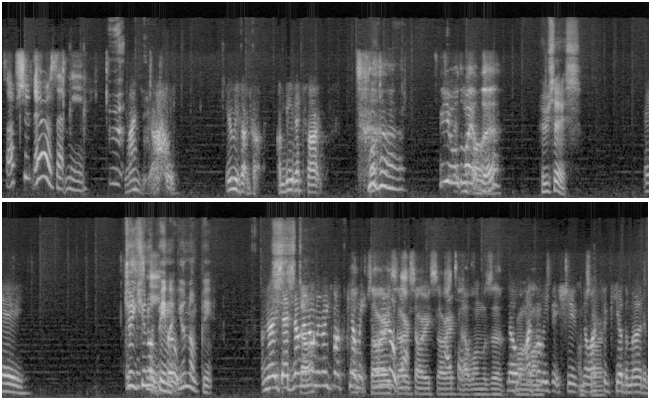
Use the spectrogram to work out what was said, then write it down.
Stop shooting arrows at me. Behind you. Ow. Who is that guy? I'm being attacked. Are you all the way up there? Who's this? Hey. This Jake, you're not me. being. You're not being. I'm nearly dead. No, no, no, no, no, he's about to kill Oh, me. sorry, no, no, no. sorry, sorry, sorry. That one was a No, wrong I one. believe it's you. I'm no, I sorry. think you're the murderer.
